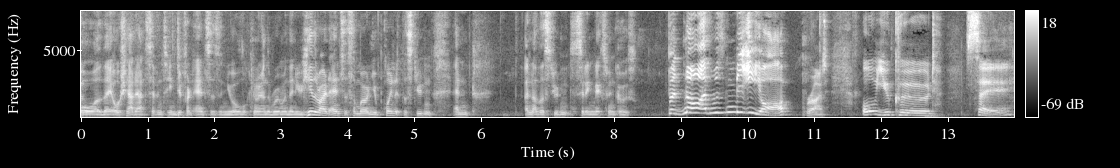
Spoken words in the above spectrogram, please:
Um, or they all shout out 17 different answers and you're all looking around the room and then you hear the right answer somewhere and you point at the student and another student sitting next to him goes, But no, it was me. Right, or you could say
